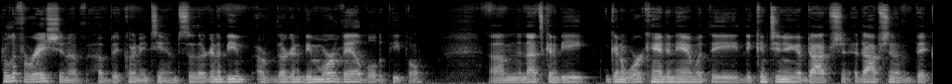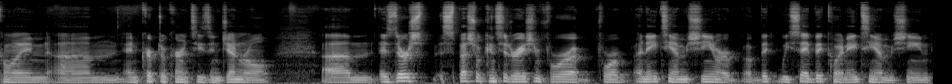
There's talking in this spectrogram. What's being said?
proliferation of, of Bitcoin ATMs, so they're going to be uh, they're going to be more available to people, um, and that's going to be going to work hand in hand with the the continuing adoption adoption of Bitcoin um, and cryptocurrencies in general. Um, is there sp- special consideration for a, for an ATM machine or a bit? We say Bitcoin ATM machine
